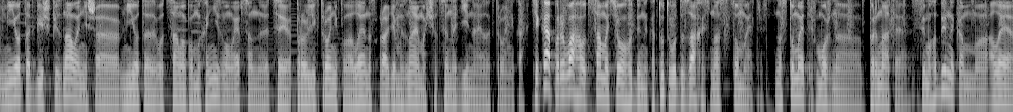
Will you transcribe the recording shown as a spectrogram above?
Miyota більш впізнаваніша. Miyota от саме по механізмам, Epson це про електроніку, але насправді ми знаємо, що це надійна електроніка. Яка перевага от саме цього годинника? Тут водозахист на 100 метрів. На 100 метрів можна пернати з цим годинником, але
